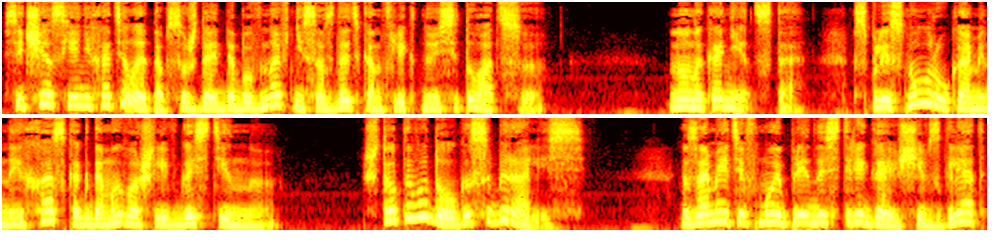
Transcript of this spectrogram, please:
Сейчас я не хотела это обсуждать, дабы вновь не создать конфликтную ситуацию. Ну, наконец-то. Всплеснул руками Нейхас, когда мы вошли в гостиную. Что-то вы долго собирались. Заметив мой предостерегающий взгляд,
